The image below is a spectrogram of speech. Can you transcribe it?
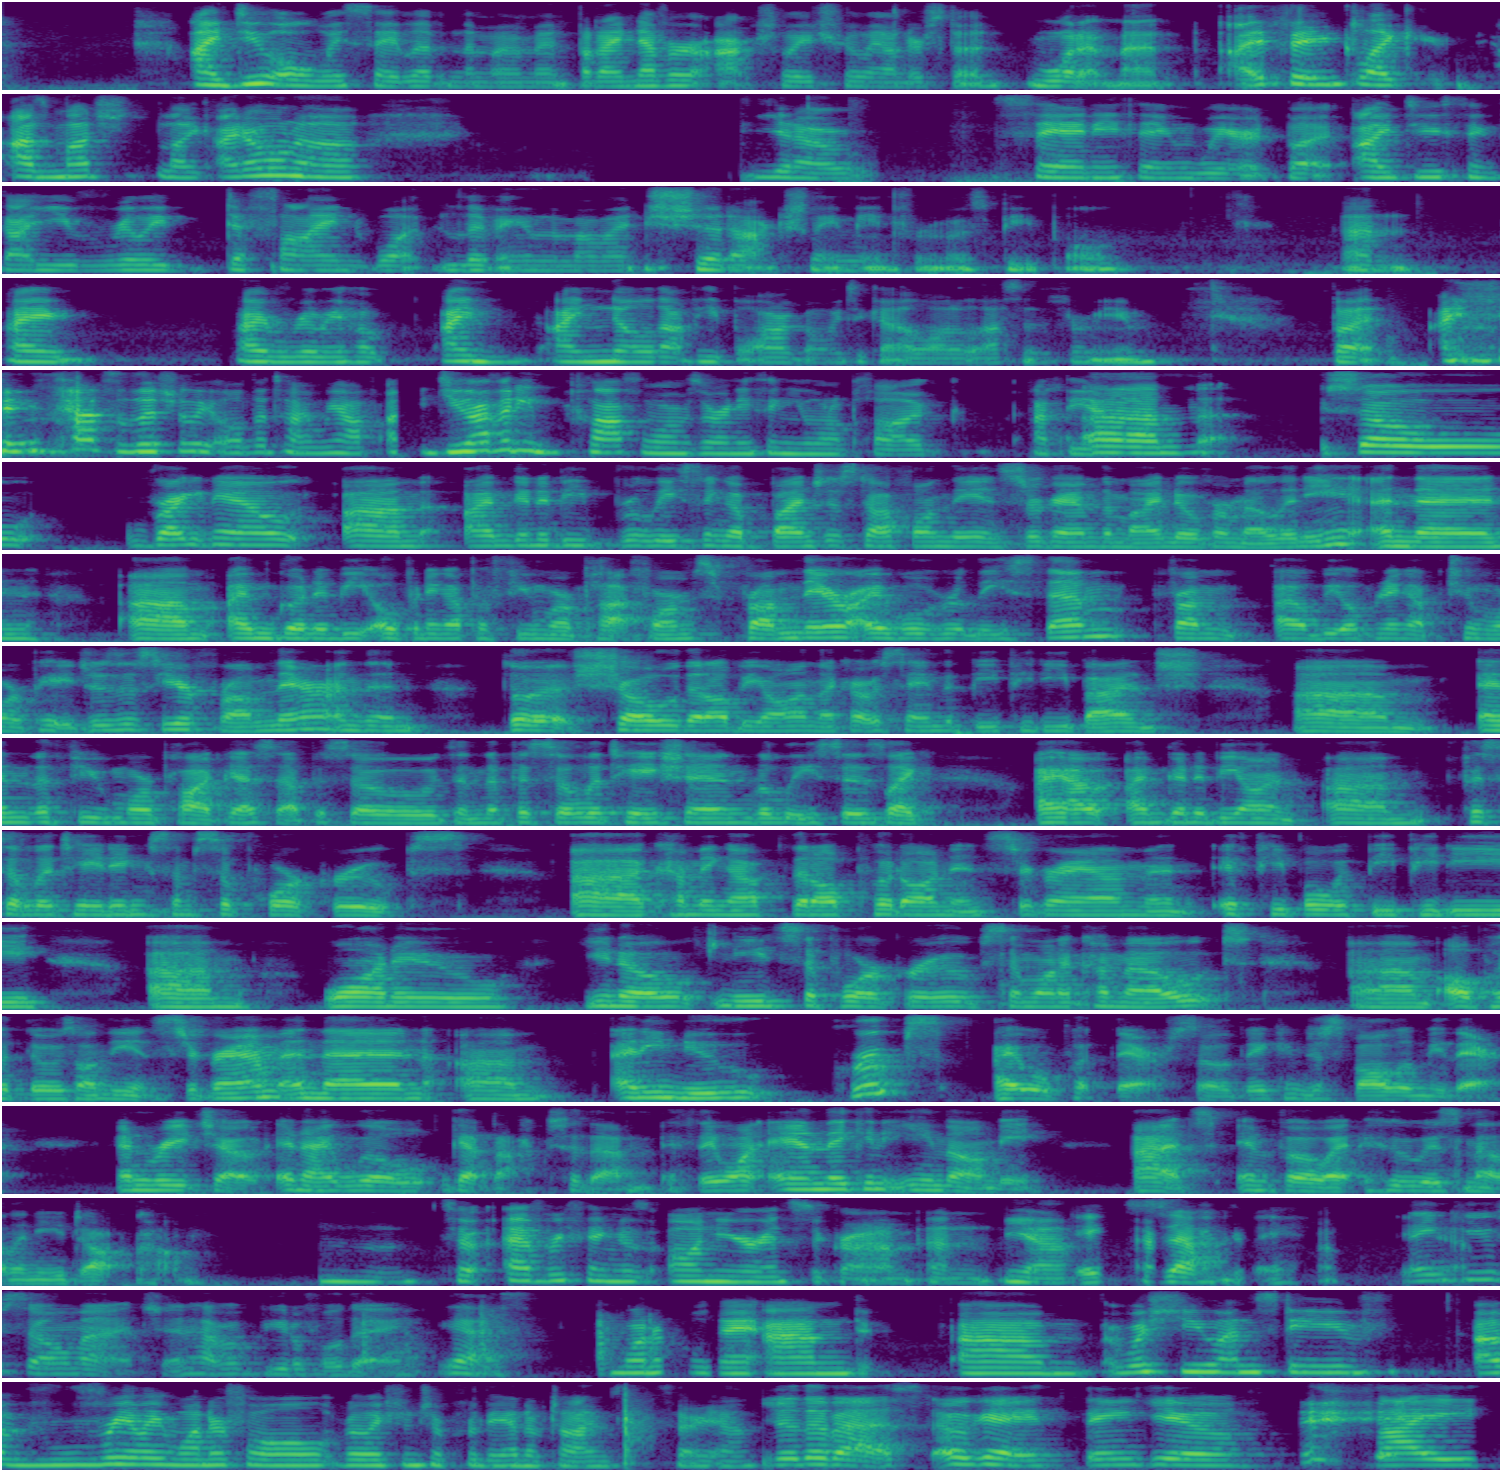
I do always say live in the moment, but I never actually truly understood what it meant. I think like as much like I don't want to you know say anything weird, but I do think that you've really defined what living in the moment should actually mean for most people. And I I really hope I I know that people are going to get a lot of lessons from you. But I think that's literally all the time we have. Do you have any platforms or anything you want to plug at the end? Um, so right now, um, I'm going to be releasing a bunch of stuff on the Instagram, the Mind Over Melanie, and then um, I'm going to be opening up a few more platforms. From there, I will release them. From I'll be opening up two more pages this year from there, and then the show that I'll be on, like I was saying, the BPD bunch, um, and the few more podcast episodes and the facilitation releases. Like I have, I'm going to be on um, facilitating some support groups uh, coming up that I'll put on Instagram, and if people with BPD um, want to, you know, need support groups and want to come out, um, I'll put those on the Instagram. And then um, any new groups, I will put there. So they can just follow me there and reach out, and I will get back to them if they want. And they can email me at info at whoismelanie.com. Mhm. So everything is on your Instagram, and yeah, Exactly. Thank Yeah. you so much and have a beautiful day. Yes. Wonderful day, and um, I wish you and Steve a really wonderful relationship for the end of times. So yeah. You're the best. Okay. Thank you. Bye.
